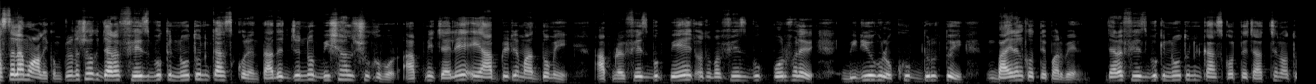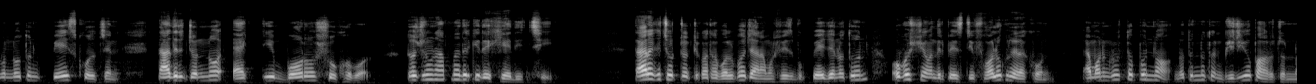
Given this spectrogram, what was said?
আসসালামু আলাইকুম। প্রিয় দর্শক যারা ফেসবুকে নতুন কাজ করেন, তাদের জন্য বিশাল সুখবর। আপনি চাইলে এই আপডেটের মাধ্যমে আপনার ফেসবুক পেজ অথবা ফেসবুক প্রোফাইলের ভিডিওগুলো খুব দ্রুতই ভাইরাল করতে পারবেন। যারা ফেসবুকে নতুন কাজ করতে চাচ্ছেন অথবা নতুন পেজ খুলছেন, তাদের জন্য একটি বড় সুখবর। তো চলুন আপনাদেরকে দেখিয়ে দিচ্ছি। তার আগে ছোট্ট একটি কথা বলব, যারা আমার ফেসবুক পেজে নতুন, অবশ্যই আমাদের পেজটি ফলো করে রাখুন। এমন গুরুত্বপূর্ণ, নতুন নতুন ভিডিও পাওয়ার জন্য।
